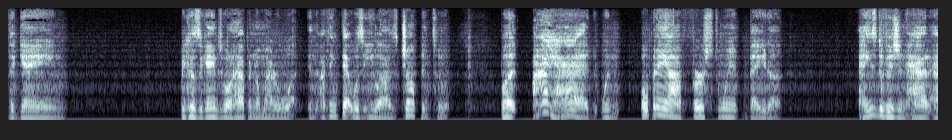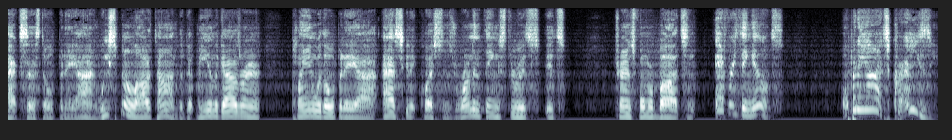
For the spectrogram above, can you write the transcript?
the game because the game's going to happen no matter what. And I think that was Eli's jump into it. But I had when OpenAI first went beta, Hayes Division had access to OpenAI, and we spent a lot of time. Me and the guys around here playing with OpenAI, asking it questions, running things through its its transformer bots and everything else. OpenAI is crazy,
